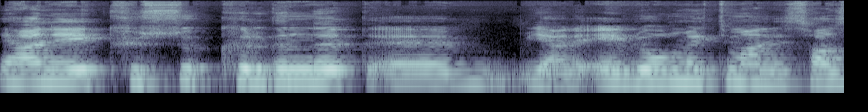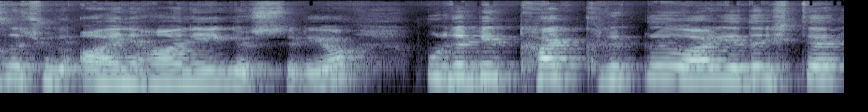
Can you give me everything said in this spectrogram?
Yani küslük, kırgınlık, e, yani evli olma ihtimali fazla çünkü aynı haneyi gösteriyor. Burada bir kalp kırıklığı var ya da işte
